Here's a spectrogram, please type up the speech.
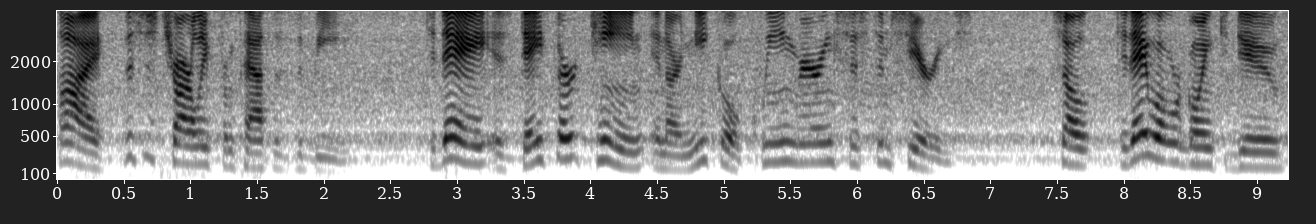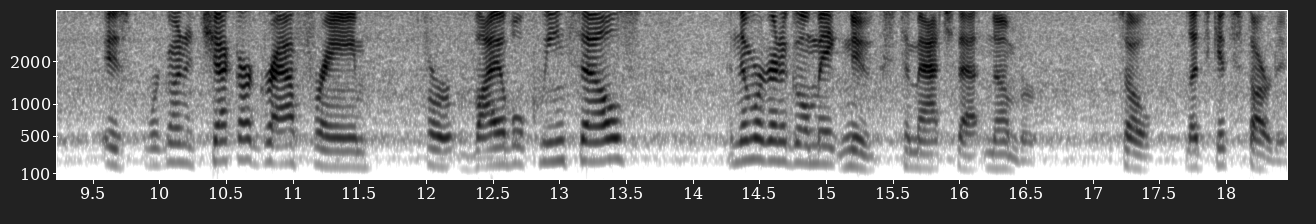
Hi, this is Charlie from Path of the Bee. Today is day 13 in our Nicot Queen Rearing System series. So today what we're going to do is we're going to check our graft frame for viable queen cells and then we're going to go make nucs to match that number. So let's get started.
